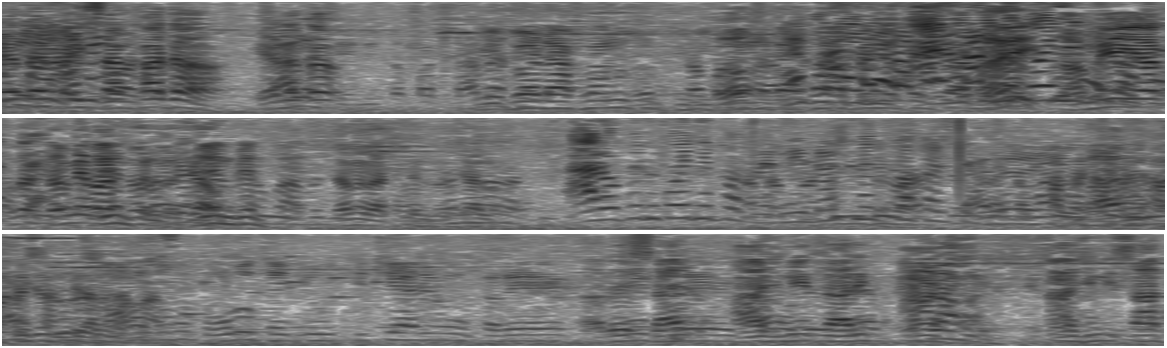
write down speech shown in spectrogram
નેતા પૈસા ખાધા. એને તો વિધવા દાખલાનું શું થયું? ભાઈ, તમે યાર તમે વાત કરો જાઓ. તમે વાત કરો ચાલો આરોપીને કોઈ નહીં પકડે નિર્દોષને જ પકડશે. ટોળું થઈ ગયું ખીચિયારીઓ કરે અરે સાહેબ આજની તારીખ આઠ આજની સાત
